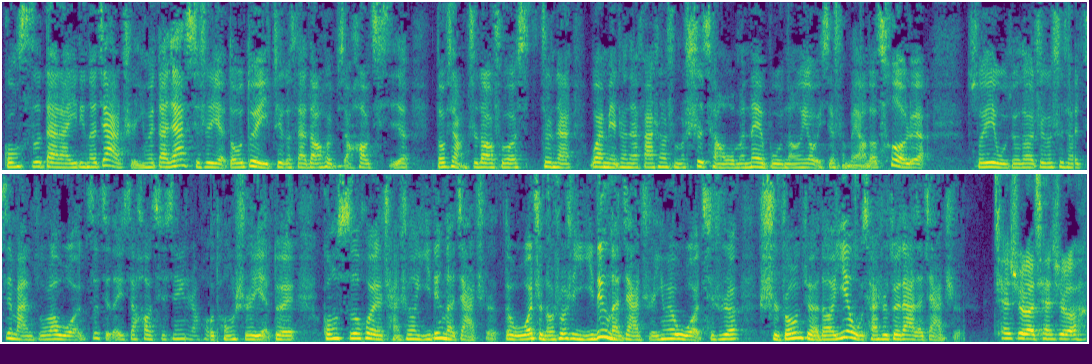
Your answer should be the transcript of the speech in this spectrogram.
公司带来一定的价值，因为大家其实也都对这个赛道会比较好奇，都想知道说正在外面正在发生什么事情，我们内部能有一些什么样的策略。所以我觉得这个事情既满足了我自己的一些好奇心，然后同时也对公司会产生一定的价值。对我只能说是一定的价值，因为我其实始终觉得业务才是最大的价值。谦虚了，谦虚了。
